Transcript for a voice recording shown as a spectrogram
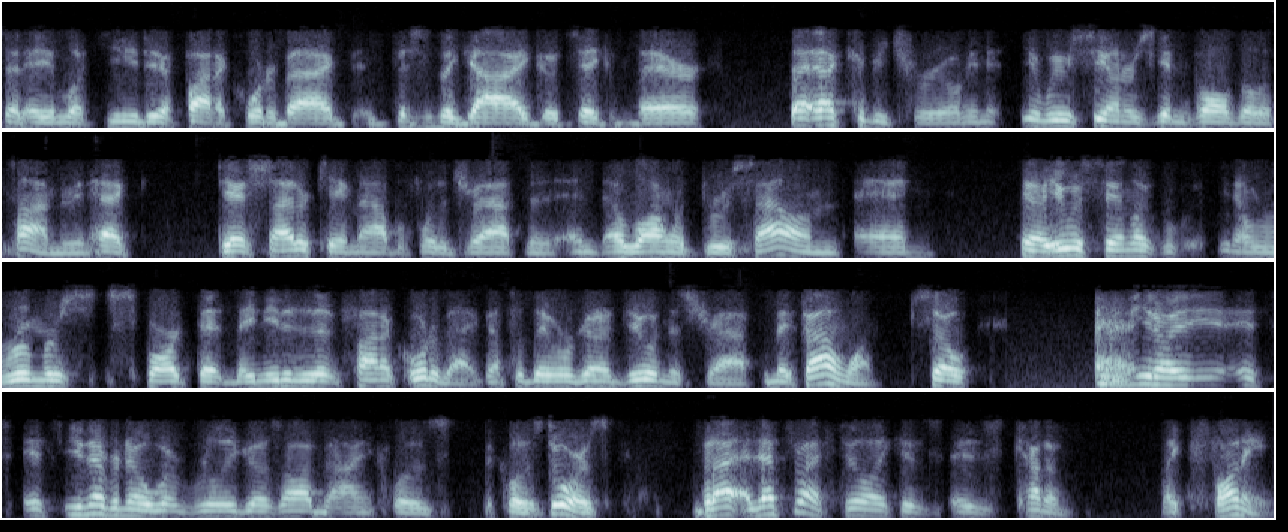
said, "Hey, look, you need to find a quarterback. This is the guy. Go take him there." That, that could be true. I mean, we see owners get involved all the time. I mean, heck, Dan Snyder came out before the draft, and, and along with Bruce Allen, and you know he was saying like you know rumors sparked that they needed to find a quarterback. That's what they were going to do in this draft, and they found one. So you know it, it's it's you never know what really goes on behind closed the closed doors. But I, that's what I feel like is is kind of like funny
